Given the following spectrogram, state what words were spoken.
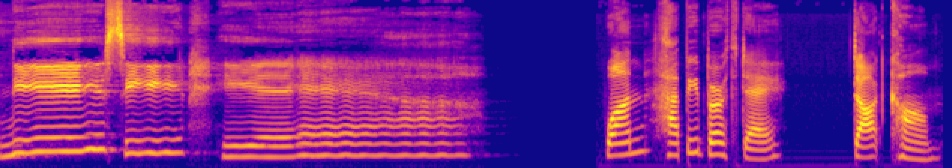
easy, yeah. One happy birthday dot com.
